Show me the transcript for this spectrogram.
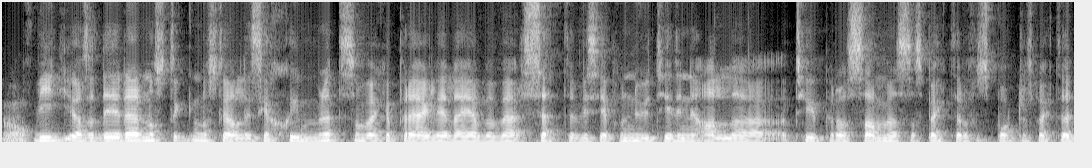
Ja. Vi, alltså det är det där nostalgiska skimret som verkar prägla hela jävla värld. Sättet vi ser på nutiden i alla typer av samhällsaspekter och sportaspekter.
